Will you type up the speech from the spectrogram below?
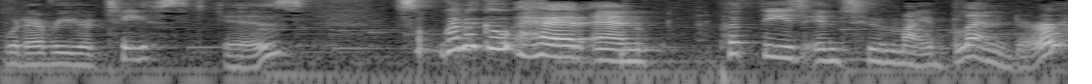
whatever your taste is. So I'm gonna go ahead and put these into my blender.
